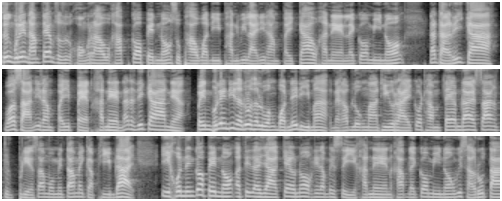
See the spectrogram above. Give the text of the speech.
ซึ่งผู้เล่นทำแต้มสูงสุดของเราครับก็เป็นน้องสุภาวดีพันวิไลที่ทำไป 9 คะแนน และก็มีน้องนัทธาริกาวสารที่ทำไป 8 คะแนนนัทธาริกาเนี่ยเป็นผู้เล่นที่ทะลุทะลวงบอลได้ดีมากนะครับลงมาทีไรก็ทำแต้มได้สร้างจุดเปลี่ยนสร้างโมเมนตัมให้กับทีมได้ อีกคนหนึ่งก็เป็นน้องอติตยาแก้วนอกที่ทำไป 4 คะแนนครับ แล้วก็มีน้องวิสารุตา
